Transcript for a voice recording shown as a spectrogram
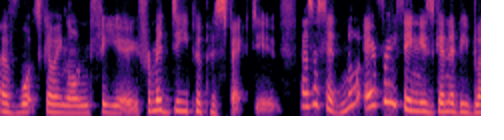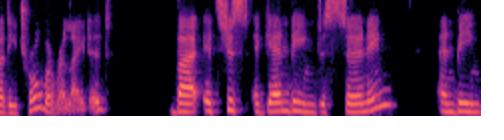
of what's going on for you from a deeper perspective. As I said, not everything is going to be bloody trauma related, but it's just, again, being discerning and being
